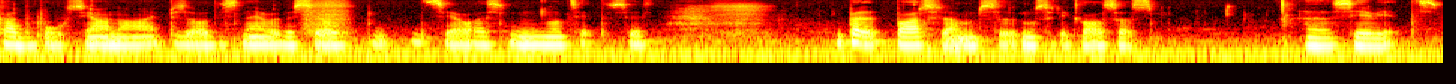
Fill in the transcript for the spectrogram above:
kad būs jaunā epizode, es nevaru, es jau, es jau esmu nocietusies. Pārsvarā mums, mums arī klausās uh, sievietes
